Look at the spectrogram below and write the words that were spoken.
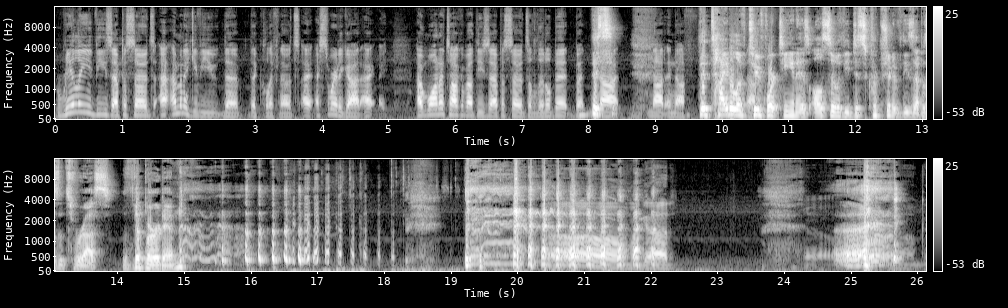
really these episodes I, i'm gonna give you the the cliff notes i, I swear to god i i, I want to talk about these episodes a little bit but This- not not enough the title of 214 is also the description of these episodes for us The Burden. oh my god. Oh god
